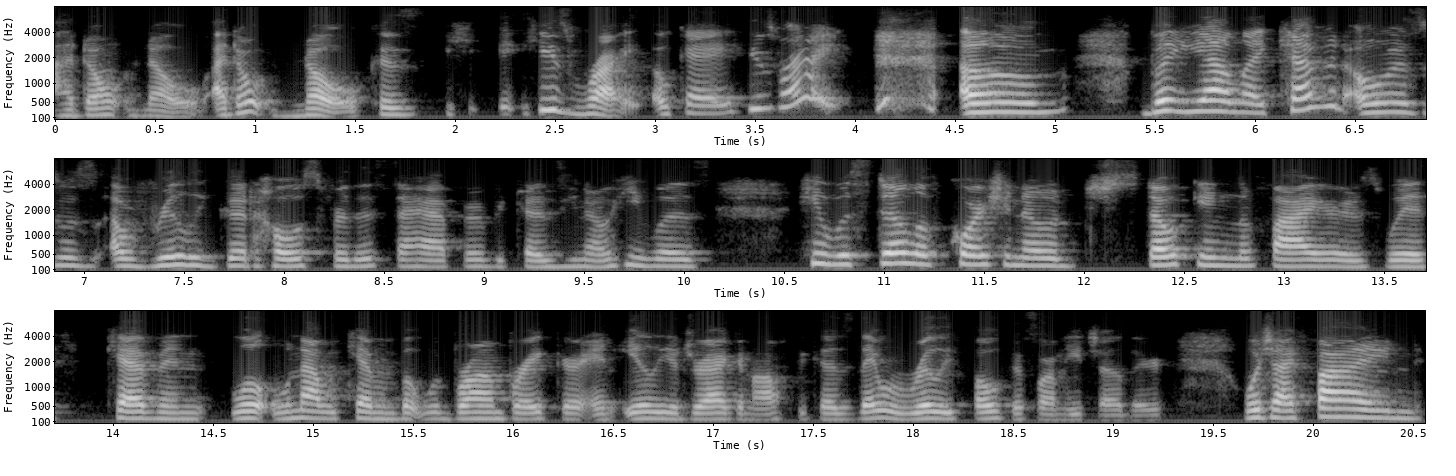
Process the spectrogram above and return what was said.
I don't know. I don't know because he, he's right. Okay, he's right. Um, but yeah, like Kevin Owens was a really good host for this to happen because you know he was he was still, of course, you know, stoking the fires with Kevin, well, well, not with Kevin, but with Bron Breaker and Ilja Dragunov because they were really focused on each other, which I find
